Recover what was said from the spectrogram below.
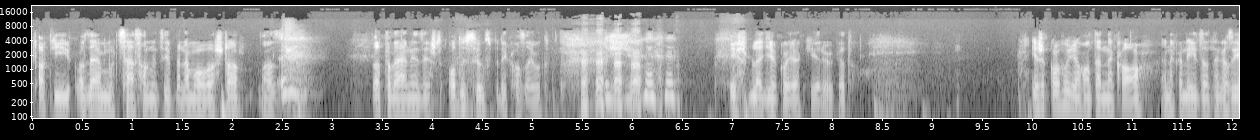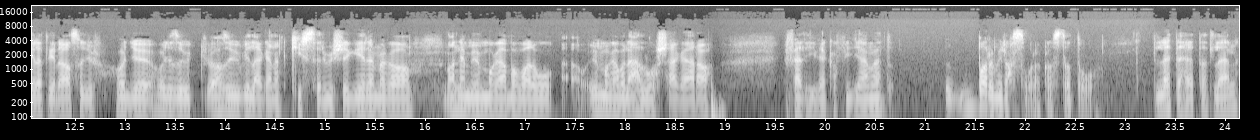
Aki az elmúlt 130 évben nem olvasta, az adta elnézést. Odysseus pedig hazajut. és legyilkolja ki őket. És akkor hogyan hat ennek a, ennek a négyzetnek az életére az, hogy, hogy, hogy az, ő, az ő világának kiszerűségére, meg a, a nem önmagában való, önmagában állóságára felhívják a figyelmet. Baromira szórakoztató. Letehetetlen,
